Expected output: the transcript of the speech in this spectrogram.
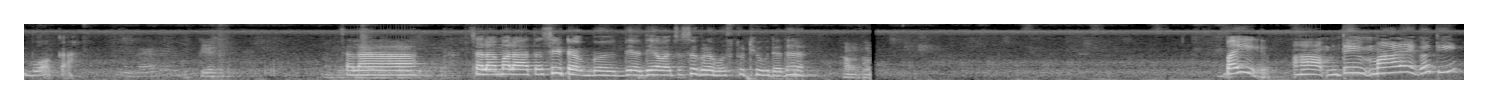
बोका. चला. चला मला आता सेट देवाचं सगळं वस्तू ठेवू द्या धरा थांब थांब बाई हा ते माळ आहे ग ती?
